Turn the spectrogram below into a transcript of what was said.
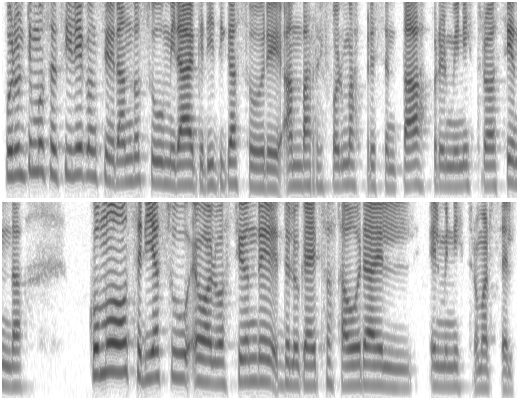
Por último, Cecilia, considerando su mirada crítica sobre ambas reformas presentadas por el ministro de Hacienda, ¿cómo sería su evaluación de, lo que ha hecho hasta ahora el, ministro Marcel?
